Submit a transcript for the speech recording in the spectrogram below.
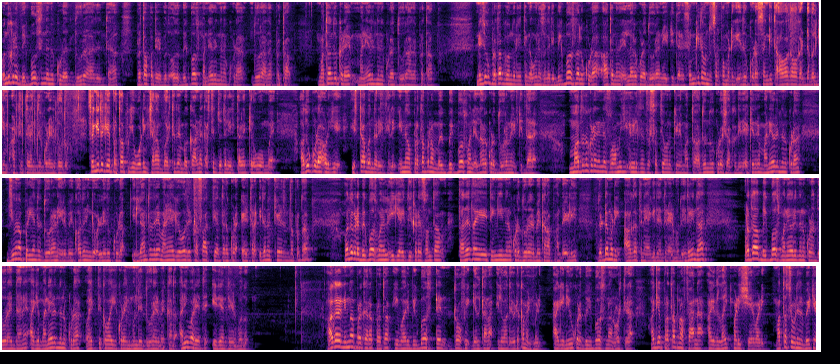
ಒಂದು ಕಡೆ ಬಿಗ್ ಬಾಸಿಂದನೂ ಕೂಡ ದೂರ ಆದಂತಹ ಪ್ರತಾಪ್ ಅಂತ ಹೇಳ್ಬೋದು. ಅದು ಬಿಗ್ ಬಾಸ್ ಮನೆಯವರಿಂದನೂ ಕೂಡ ದೂರ ಆದ ಪ್ರತಾಪ್. ಮತ್ತೊಂದು ಕಡೆ ಮನೆಯವರಿಂದನೂ ಕೂಡ ದೂರ ಆದ ಪ್ರತಾಪ್. ನಿಜಕ್ಕೂ ಪ್ರತಾಪ್ಗೆ ಒಂದು ರೀತಿ ನೋವಿನ ಸಂಗತಿ. ಬಿಗ್ ಬಾಸ್ನಲ್ಲೂ ಕೂಡ ಆತನನ್ನು ಎಲ್ಲರೂ ಕೂಡ ದೂರನೇ ಇಟ್ಟಿದ್ದಾರೆ. ಸಂಗೀತ ಒಂದು ಸ್ವಲ್ಪ ಮಟ್ಟಿಗೆ ಎದುರು ಕೂಡ ಸಂಗೀತ ಆವಾಗವಾಗ ಡಬಲ್ ಗೇಮ್ ಆಡ್ತಿರ್ತಾರೆ ಅಂತ ಕೂಡ ಹೇಳ್ಬೋದು. ಸಂಗೀತಕ್ಕೆ ಪ್ರತಾಪ್ಗೆ ವೋಟಿಂಗ್ ಚೆನ್ನಾಗಿ ಬರ್ತಿದೆ ಎಂಬ ಕಾರಣಕ್ಕೆ ಅಷ್ಟೇ ಜೊತೆಲಿ ಇರ್ತಾಳೆ ಕೆಲವೊಮ್ಮೆ. ಅದು ಕೂಡ ಅವಳಿಗೆ ಇಷ್ಟ ಬಂದ ರೀತಿಯಲ್ಲಿ. ಇನ್ನು ಪ್ರತಾಪನ ಬಿಗ್ ಬಾಸ್ ಮೇಲೆ ಎಲ್ಲರೂ ಕೂಡ ದೂರನೇ ಇಟ್ಟಿದ್ದಾರೆ. ಮತ್ತೊಂದು ಕಡೆ ನಿನ್ನೆ ಸ್ವಾಮೀಜಿ ಹೇಳಿದಂಥ ಸತ್ಯವನ್ನು ಕೇಳಿ ಮತ್ತು ಅದನ್ನು ಕೂಡ ಶಾಕ್ ಆಗಿದೆ. ಯಾಕೆಂದರೆ ಮನೆಯವರಿಂದನೂ ಕೂಡ ಜೀವನ ಪರ್ಯಂತ ದೂರಾಣಿ ಇರಬೇಕು. ಅದು ನಿಮಗೆ ಒಳ್ಳೆಯದು ಕೂಡ. ಇಲ್ಲ ಅಂತಂದರೆ ಮನೆಯಾಗಿ ಹೋದರೆ ಕಸ ಆಗ್ತಿ ಅಂತಲೂ ಕೂಡ ಹೇಳ್ತಾರೆ. ಇದನ್ನು ಕೇಳಿದಂಥ ಪ್ರತಾಪ್, ಒಂದು ಕಡೆ ಬಿಗ್ ಬಾಸ್ ಮನೇಲಿ ಹೀಗೆ ಆಯಿತು, ಈ ಕಡೆ ಸ್ವಂತ ತಂದೆ ತಾಯಿ ತಿಂಗಿಯಿಂದನೂ ಕೂಡ ದೂರ ಇರಬೇಕನಪ್ಪ ಅಂತ ಹೇಳಿ ದೊಡ್ಡ ಮಟ್ಟಿಗೆ ಆಘಾತನೇ ಆಗಿದೆ ಅಂತಲೇ ಹೇಳ್ಬೋದು. ಇದರಿಂದ ಪ್ರತಾಪ್ ಬಿಗ್ ಬಾಸ್ ಮನೆಯವರಿಂದನೂ ಕೂಡ ದೂರ ಇದ್ದಾನೆ. ಹಾಗೆ ಮನೆಯವರಿಂದನೂ ಕೂಡ ವೈಯಕ್ತಿಕವಾಗಿ ಕೂಡ ಇನ್ನು ಮುಂದೆ ದೂರ ಇರಬೇಕಾದ ಅನಿವಾರ್ಯತೆ ಇದೆ ಅಂತ ಹೇಳ್ಬೋದು. ಹಾಗಾದರೆ ನಿಮ್ಮ ಪ್ರಕಾರ ಪ್ರತಾಪ್ ಈ ಬಾರಿ ಬಿಗ್ ಬಾಸ್ ಟೆನ್ ಟ್ರೋಫಿ ಗೆಲ್ತಾನ ಇಲ್ಲವಾ ದಯವಿಟ್ಟು ಕಮೆಂಟ್ ಮಾಡಿ. ಹಾಗೆ ನೀವು ಕೂಡ ಬಿಗ್ ಬಾಸ್ನ ನೋಡ್ತೀರಾ. ಹಾಗೆ ಪ್ರತಾಪ್ನ ಫ್ಯಾನ ಹಾಗೆ ಲೈಕ್ ಮಾಡಿ ಶೇರ್ ಮಾಡಿ. ಮತ್ತಷ್ಟು ವಿಡಿಯೋನ ಭೇಟಿ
